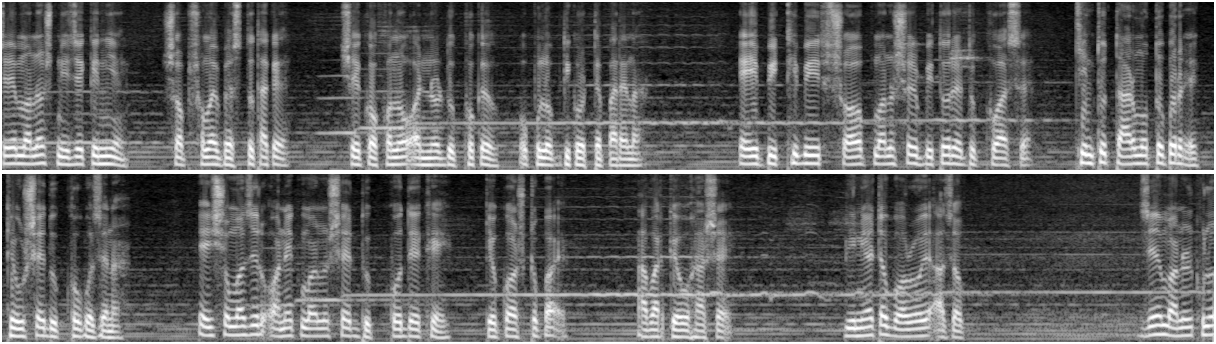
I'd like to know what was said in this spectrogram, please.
যে মানুষ নিজেকে নিয়ে সব সময় ব্যস্ত থাকে, সে কখনো অন্যর দুঃখকেও উপলব্ধি করতে পারে না। এই পৃথিবীর সব মানুষের ভিতরে দুঃখ আছে, কিন্তু তার মতো করে কেউ সে দুঃখ বোঝে না। এই সমাজের অনেক মানুষের দুঃখ দেখে কেউ কষ্ট পায়, আবার কেউ হাসে। দুনিয়াটা বড়ই আজব। যে মানুষগুলো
